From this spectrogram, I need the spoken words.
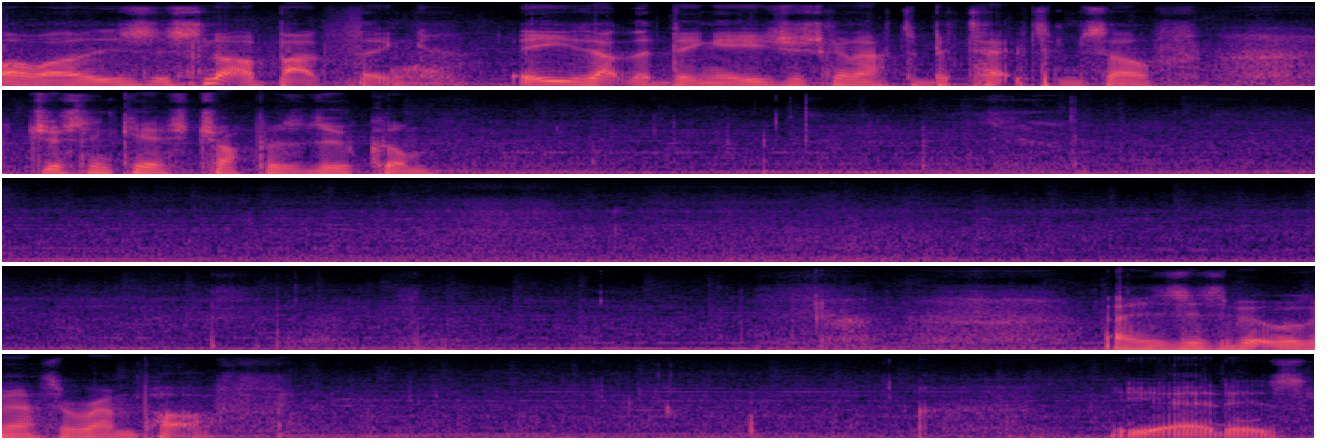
Oh well, it's, it's not a bad thing. He's at the dinghy, he's just gonna have to protect himself. Just in case choppers do come. Is this a bit we're gonna have to ramp off? Yeah, it is.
